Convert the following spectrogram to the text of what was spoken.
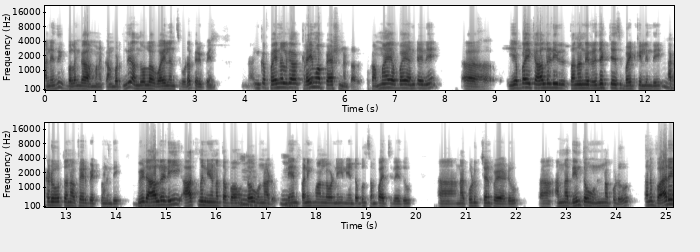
అనేది బలంగా మనకు కనబడుతుంది. అందువల్ల వైలెన్స్ కూడా పెరిగిపోయింది. ఇంకా ఫైనల్గా క్రైమ్ ఆఫ్ ప్యాషన్ అంటారు. ఒక అమ్మాయి అబ్బాయి అంటేనే ఈ అబ్బాయికి ఆల్రెడీ తనని రిజెక్ట్ చేసి బయటకు వెళ్ళింది. అక్కడ ఎవరితోనో అఫైర్ పెట్టుకునింది వీడు ఆల్రెడీ ఆత్మ న్యూనత భావంతో. ఉన్నాడు. నేను పనికి మాలినోడిని నేను డబ్బులు సంపాదించలేదు నా కొడుకు చనిపోయాడు అన్న దీంతో ఉన్నప్పుడు తన భార్య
